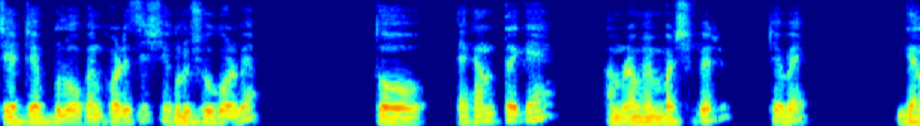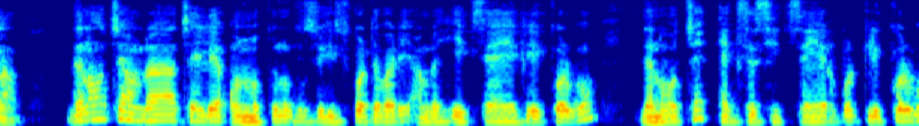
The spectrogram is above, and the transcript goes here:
যে ট্যাবগুলো ওপেন করেছি সেগুলো শো করবে। তো এখান থেকে আমরা মেম্বারশিপের ট্যাবে গেলাম। দেন হচ্ছে আমরা চাইলে অন্য কোনো কিছু ইউজ করতে পারি। আমরা হিক্স আই এ ক্লিক করব। দেন হচ্ছে অ্যাক্সেস হিক্স আই এর উপর ক্লিক করব।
